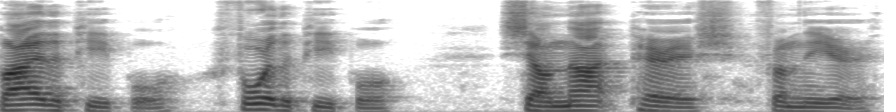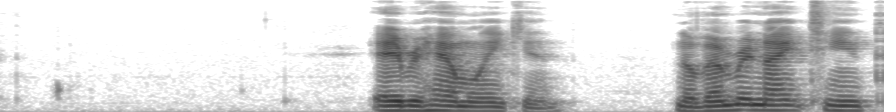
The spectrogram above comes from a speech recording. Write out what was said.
by the people, for the people, shall not perish from the earth. Abraham Lincoln November 19th,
